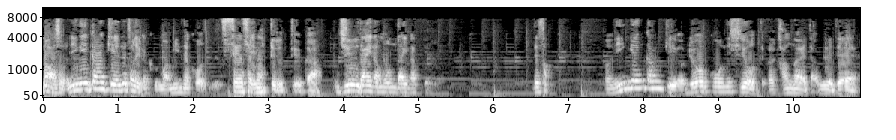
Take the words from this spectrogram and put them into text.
まあその人間関係でとにかくまあみんなこう繊細になってるっていうか、重大な問題になってる。でさ、人間関係を良好にしようって考えた上で、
